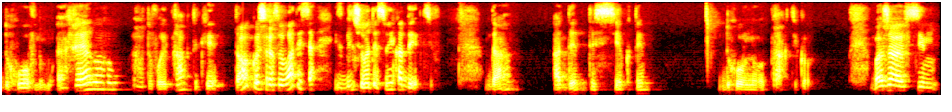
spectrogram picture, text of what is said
духовному егрегору родової практики також розвиватися і збільшувати своїх адептів. Да? Адепти секти духовного практика. Бажаю всім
